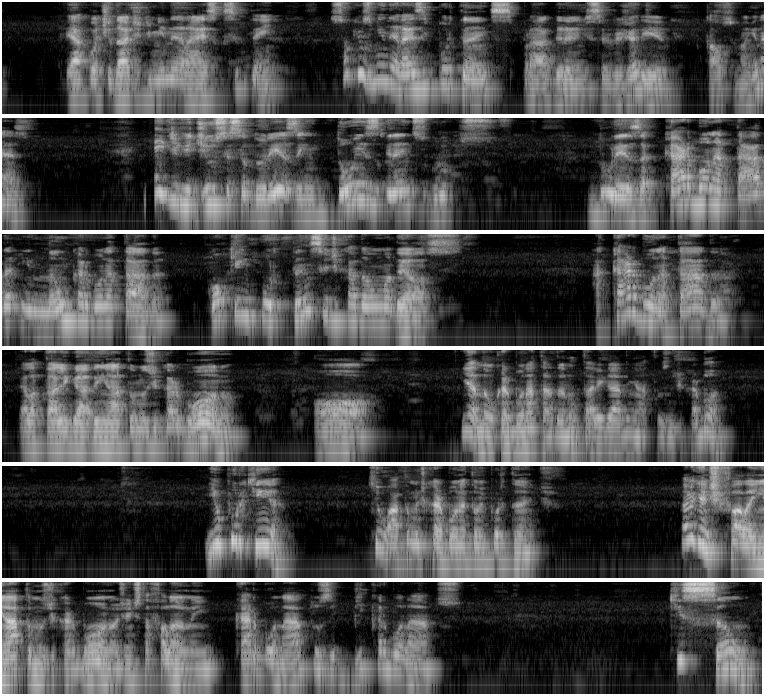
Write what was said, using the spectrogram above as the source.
é a quantidade de minerais que se tem. Só que os minerais importantes para a grande cervejaria, cálcio e magnésio. Aí dividiu-se essa dureza em dois grandes grupos. Dureza carbonatada e não carbonatada. Qual que é a importância de cada uma delas? A carbonatada, ela está ligada em átomos de carbono. Oh. E a não carbonatada não está ligada em átomos de carbono. E o porquê que o átomo de carbono é tão importante? Na hora que a gente fala em átomos de carbono, a gente está falando em carbonatos e bicarbonatos, que são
